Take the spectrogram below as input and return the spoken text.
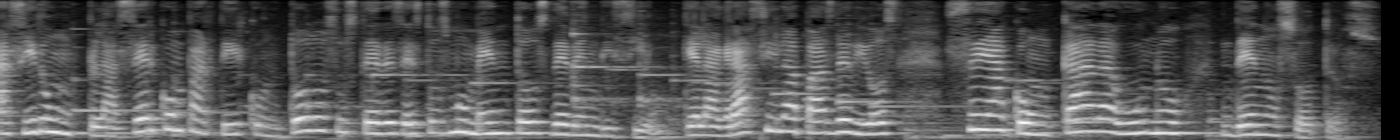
Ha sido un placer compartir con todos ustedes estos momentos de bendición. Que la gracia y la paz de Dios sea con cada uno de nosotros.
